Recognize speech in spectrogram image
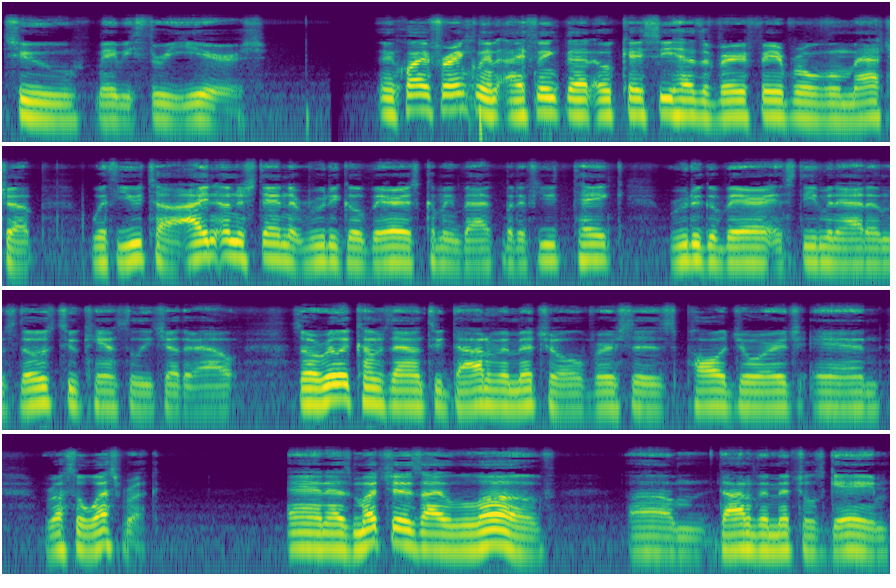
two, maybe three years. And quite frankly, I think that OKC has a very favorable matchup with Utah. I understand that Rudy Gobert is coming back, but if you take Rudy Gobert and Steven Adams, those two cancel each other out. So it really comes down to Donovan Mitchell versus Paul George and Russell Westbrook. And as much as I love um, Donovan Mitchell's game,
